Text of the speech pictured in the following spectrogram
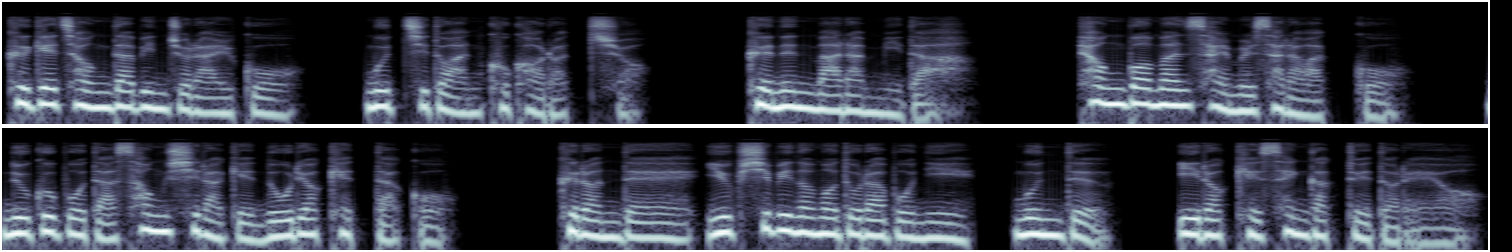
그게 정답인 줄 알고 묻지도 않고 걸었죠. 그는 말합니다. 평범한 삶을 살아왔고 누구보다 성실하게 노력했다고. 그런데 60이 넘어 돌아보니 문득 이렇게 생각되더래요.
